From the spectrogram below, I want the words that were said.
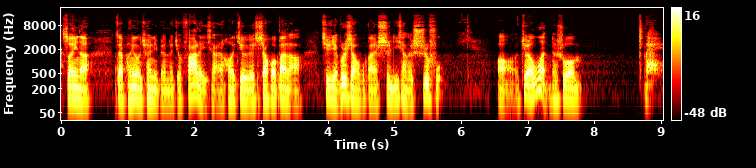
所以呢，在朋友圈里边呢就发了一下，然后就有小伙伴了啊，其实也不是小伙伴，是理想的师傅哦，就来问他说：“哎，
